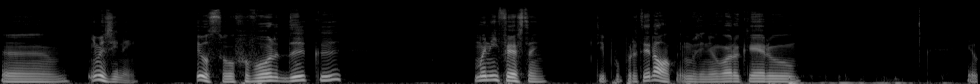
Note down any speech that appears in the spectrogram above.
Uh, imaginem, eu sou a favor de que manifestem, tipo, para ter algo. Imaginem, agora eu quero. Eu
